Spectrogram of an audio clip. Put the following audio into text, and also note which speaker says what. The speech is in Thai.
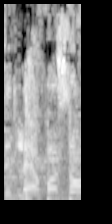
Speaker 1: เสร็จแล้วก็ส้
